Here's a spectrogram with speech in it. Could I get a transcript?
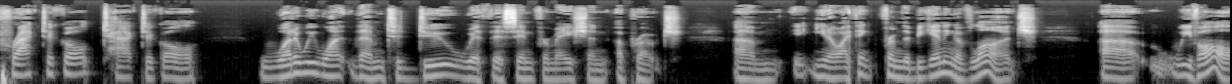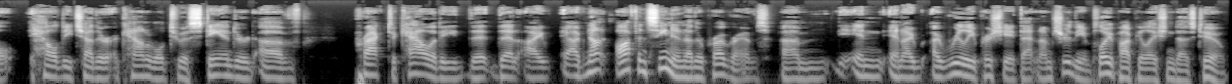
practical, tactical what do we want them to do with this information approach? Um, you know, I think from the beginning of launch, uh, we've all held each other accountable to a standard of practicality that that I I've not often seen in other programs, um, and and I I really appreciate that, and I'm sure the employee population does too.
